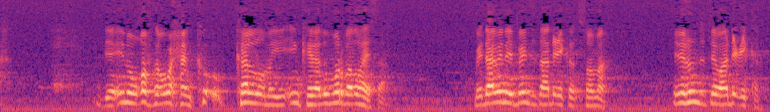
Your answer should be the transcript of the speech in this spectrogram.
ah. Dee inuu qofkan waxaan ka lumay in kale aduu mar baad u haysaa? Midhaab inay beyntataa dhici karta soo maha inay runtatay waa dhici karta.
